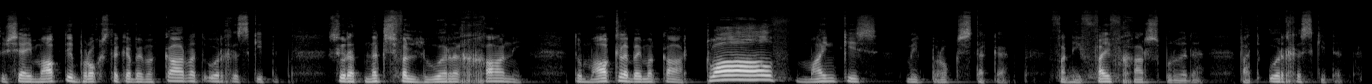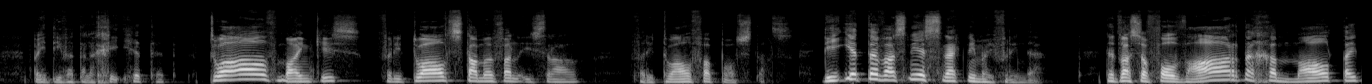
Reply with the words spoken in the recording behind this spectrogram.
Toe sê hy, maak die brokstukke bymekaar wat oorgeskiet het, sodat niks verlore gaan nie. Toe maak hulle bymekaar 12 mandjies met brokstukke van die 5 garsbrode wat oorgeskiet het by die wat hulle geëet het. 12 mandjies vir die 12 stamme van Israel vir die 12 apostels. Die ete was nie 'n snack nie, my vriende. Dit was 'n volwaardige maaltyd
